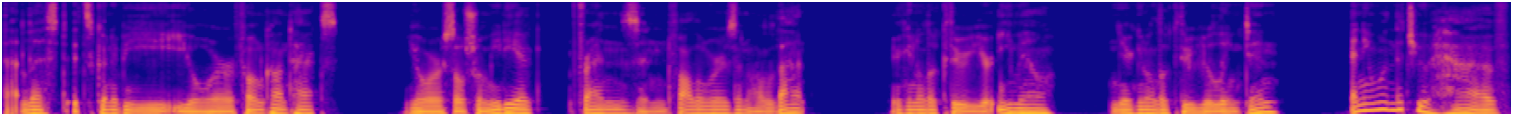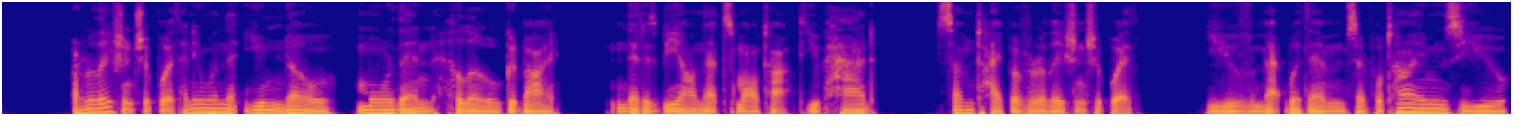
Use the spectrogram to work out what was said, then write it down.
that list. It's going to be your phone contacts, your social media friends and followers and all of that. You're going to look through your email, you're going to look through your LinkedIn. Anyone that you have a relationship with, anyone that you know more than hello, goodbye, that is beyond that small talk that you've had some type of a relationship with. You've met with them several times, you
